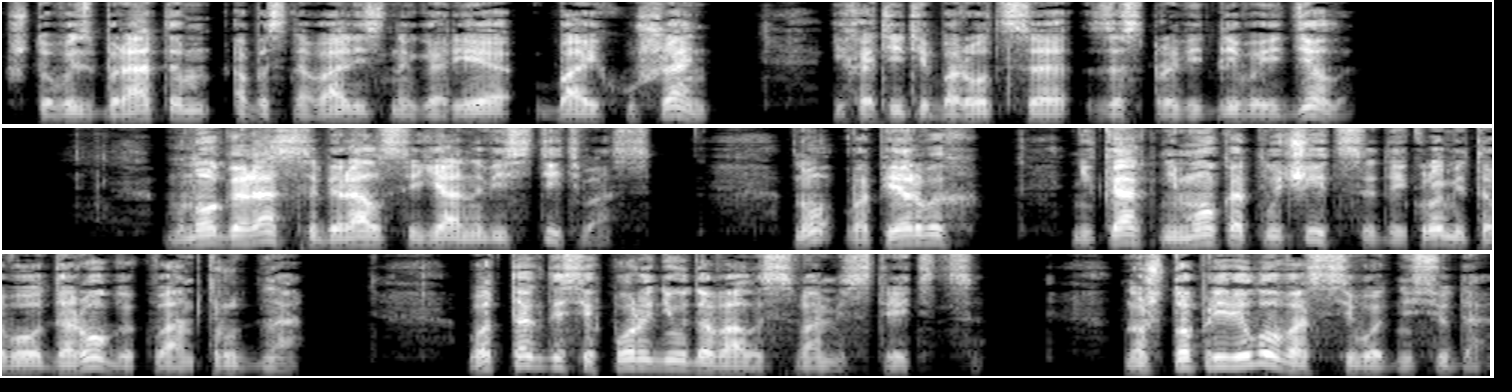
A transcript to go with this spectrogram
что вы с братом обосновались на горе Байхушань и хотите бороться за справедливое дело. Много раз собирался я навестить вас, но, во-первых, никак не мог отлучиться, да и кроме того, дорога к вам трудна. Вот так до сих пор и не удавалось с вами встретиться. Но что привело вас сегодня сюда?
